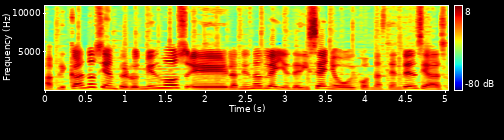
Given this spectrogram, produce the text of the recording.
aplicando siempre los mismos eh, las mismas leyes de diseño y con las tendencias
